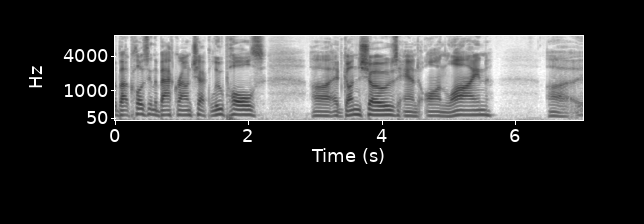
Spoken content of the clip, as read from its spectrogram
about closing the background check loopholes uh, at gun shows and online. Uh,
